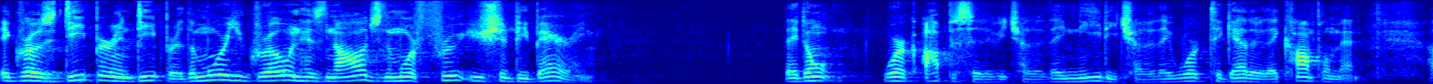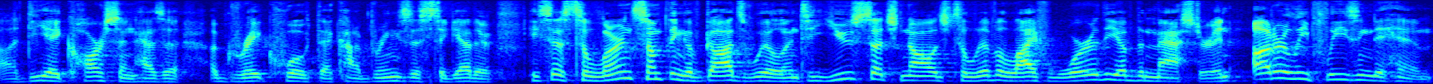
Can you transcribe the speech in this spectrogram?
It grows deeper and deeper. The more you grow in His knowledge, the more fruit you should be bearing. They don't work opposite of each other, they need each other, they work together, they complement. Uh, D.A. Carson has a, a great quote that kind of brings this together. He says, To learn something of God's will and to use such knowledge to live a life worthy of the Master and utterly pleasing to Him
